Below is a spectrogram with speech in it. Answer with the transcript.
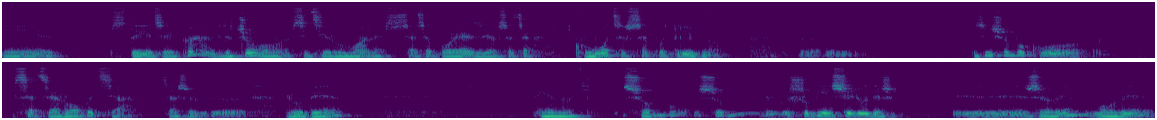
І здається, яка для чого всі ці романи, вся ця поезія, все це, кому це все потрібно? З іншого боку, все це робиться, це ж е, люди гинуть, щоб, щоб, щоб інші люди е, жили, могли,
